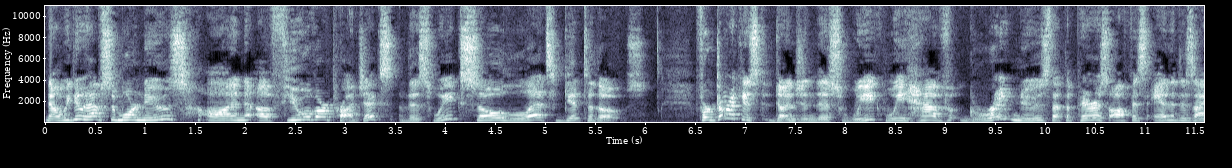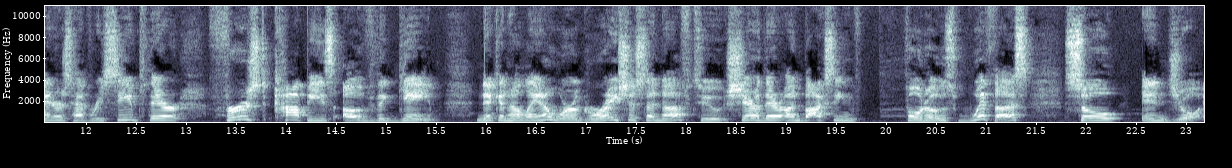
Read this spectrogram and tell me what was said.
Now we do have some more news on a few of our projects this week, so let's get to those. For Darkest Dungeon this week, we have great news that the Paris office and the designers have received their first copies of the game. Nick and Helena were gracious enough to share their unboxing photos with us, so enjoy.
